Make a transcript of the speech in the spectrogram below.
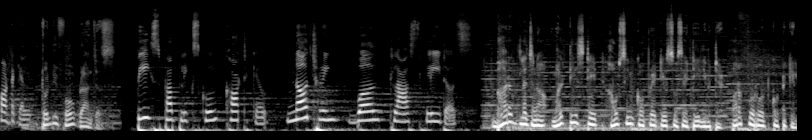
Kottakkal. Twenty 24 branches. Peace Public School, Cortical, nurturing world class leaders. Bharat Lajna multi state housing cooperative society limited Parappur road Kottakkal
